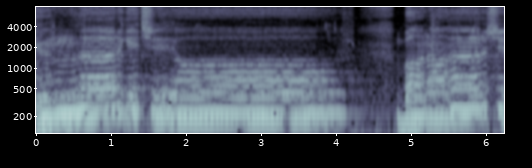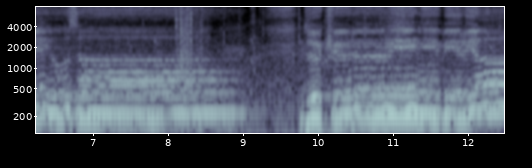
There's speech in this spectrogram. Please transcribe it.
Günler geçiyor Bana her şey uzak Dökülür yeni bir yaprak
